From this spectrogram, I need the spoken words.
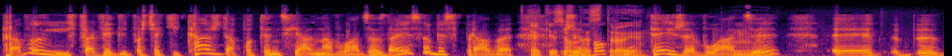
Prawo i Sprawiedliwość, jak i każda potencjalna władza zdaje sobie sprawę, że nastroje? wokół tejże władzy mhm.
